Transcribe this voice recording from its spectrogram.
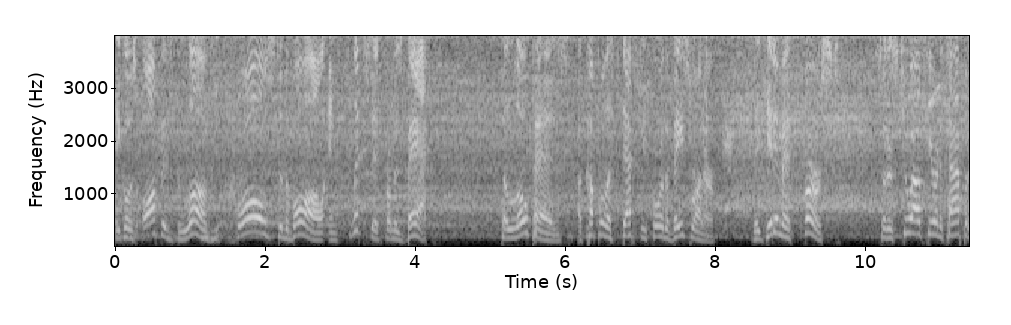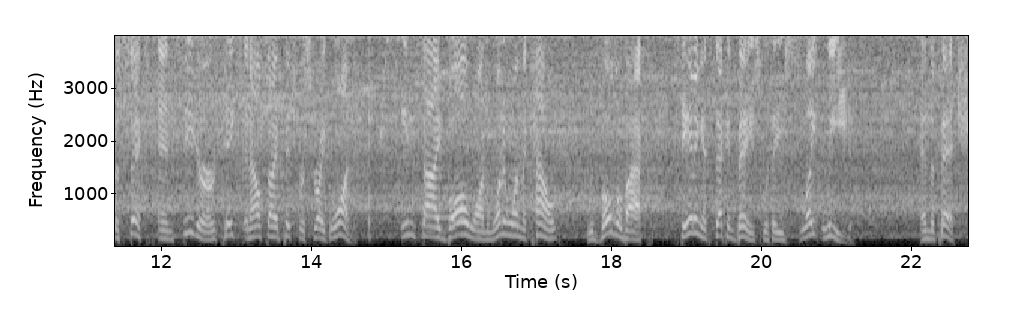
It goes off his glove. He crawls to the ball and flips it from his back to Lopez a couple of steps before the base runner. They get him at first. So there's two outs here in the top of the sixth, and Seager takes an outside pitch for strike one. Inside ball one, one and one the count, with Vogelbach standing at second base with a slight lead. And the pitch.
